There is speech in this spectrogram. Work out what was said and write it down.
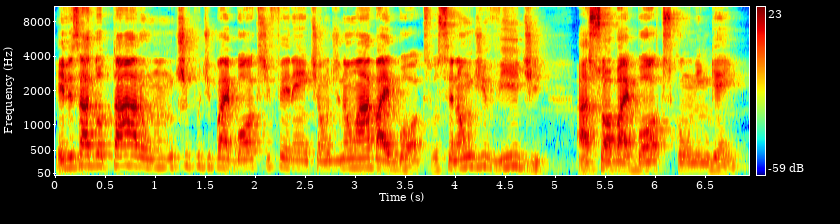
Eles adotaram um tipo de buy box diferente, onde não há buy box. Você não divide a sua buy box com ninguém.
